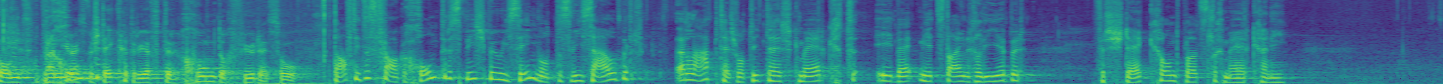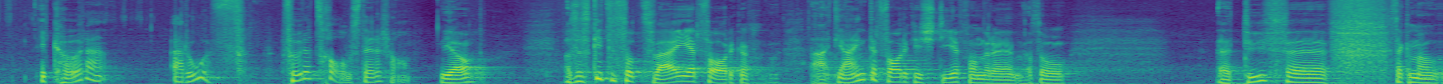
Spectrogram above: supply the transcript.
Und wenn wir uns verstecken, ruft er, komm doch führen, so. Darf ich das fragen? Kommt dir ein Beispiel in den Sinn, wo du das wie selber erlebt hast, wo du hast gemerkt ich will mich jetzt eigentlich lieber verstecken und plötzlich merke ich, ich höre einen Ruf, vorzukommen aus dieser Scham? Ja, also es gibt so zwei Erfahrungen. Die eine Erfahrung ist die von einer, also, einer tiefen, sagen wir mal,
